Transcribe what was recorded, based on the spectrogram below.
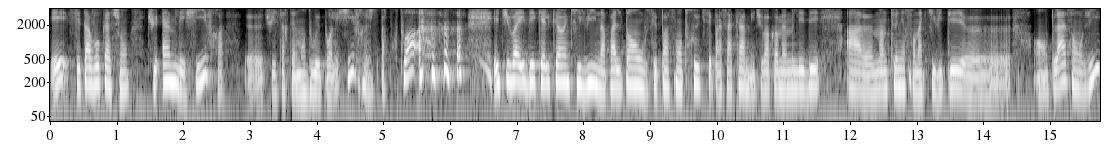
Et c'est ta vocation. Tu aimes les chiffres. Euh, tu es certainement doué pour les chiffres, j'espère pour toi. et tu vas aider quelqu'un qui lui n'a pas le temps ou c'est pas son truc, c'est pas sa cam, mais tu vas quand même l'aider à euh, maintenir son activité euh, en place, en vie.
